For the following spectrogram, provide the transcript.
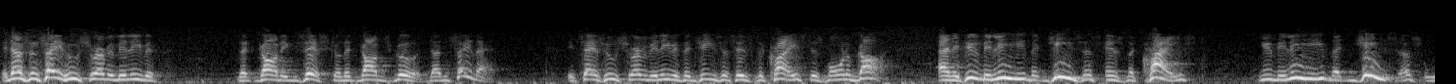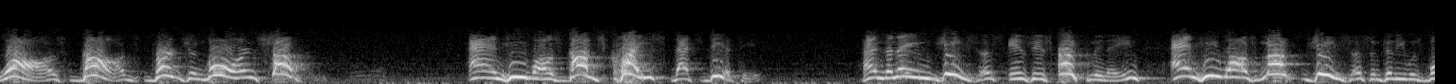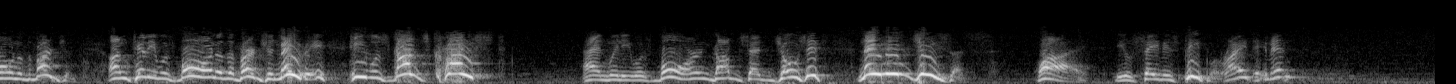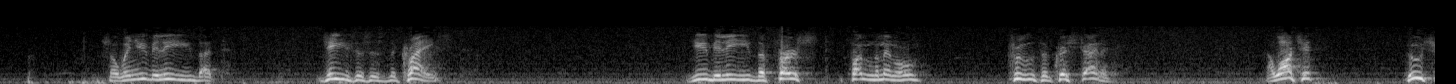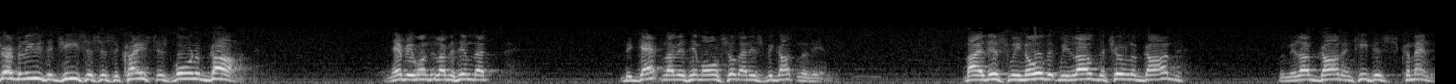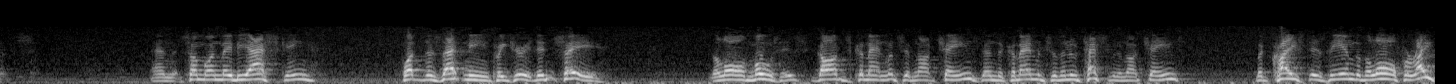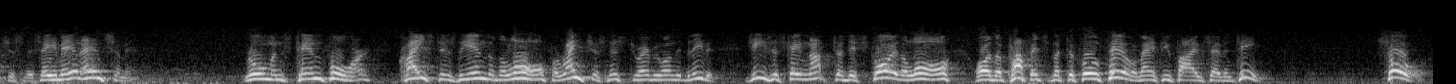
It doesn't say whosoever believeth that God exists or that God's good. Doesn't say that. It says whosoever believeth that Jesus is the Christ is born of God. And if you believe that Jesus is the Christ, you believe that Jesus was God's virgin born Son. And He was God's Christ, that's deity. And the name Jesus is His earthly name, and He was not Jesus until He was born of the Virgin until he was born of the Virgin Mary, he was God's Christ. And when he was born, God said, Joseph, name him Jesus. Why? He'll save his people, right? Amen? So when you believe that Jesus is the Christ, you believe the first fundamental truth of Christianity. Now watch it. Whosoever believes that Jesus is the Christ is born of God. And everyone that loveth him that begat loveth him also that is begotten of him. By this we know that we love the children of God when we love God and keep his commandments. And someone may be asking, what does that mean, preacher? It didn't say the law of Moses. God's commandments have not changed, and the commandments of the New Testament have not changed. But Christ is the end of the law for righteousness. Amen? Answer me. Romans 10.4 Christ is the end of the law for righteousness to everyone that believeth. Jesus came not to destroy the law or the prophets, but to fulfill Matthew 5.17. So,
